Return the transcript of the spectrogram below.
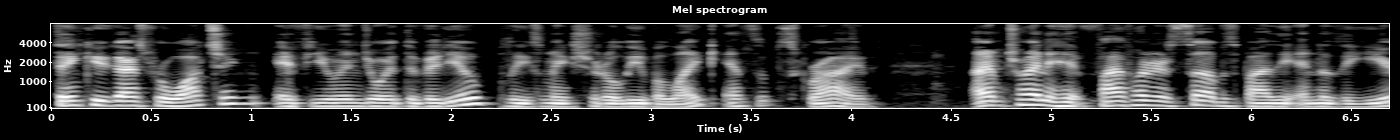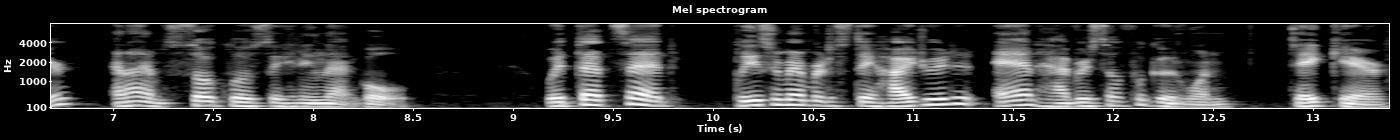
Thank you guys for watching. If you enjoyed the video, please make sure to leave a like and subscribe. I am trying to hit 500 subs by the end of the year, and I am so close to hitting that goal. With that said, please remember to stay hydrated and have yourself a good one. Take care.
